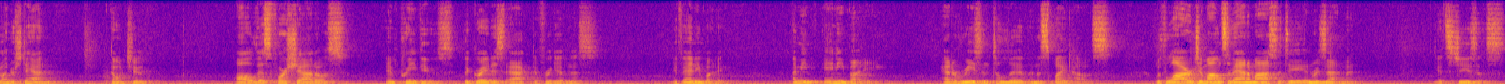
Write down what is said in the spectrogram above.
You understand, don't you? All this foreshadows and previews the greatest act of forgiveness. If anybody, I mean anybody, had a reason to live in a spite house with large amounts of animosity and resentment, it's Jesus.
